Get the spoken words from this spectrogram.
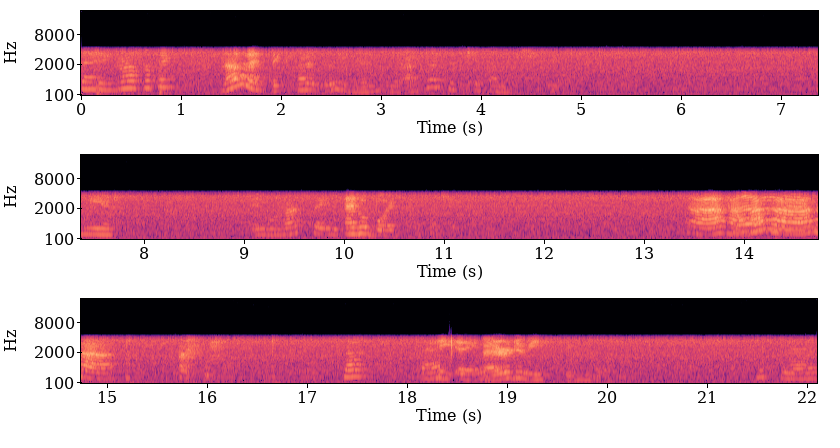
say. You know something? Now that I think about it, really, man, I feel like this kid's on the street. Weird. I will not say. I have a boyfriend. so not that See, it's better to be single. It's not.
